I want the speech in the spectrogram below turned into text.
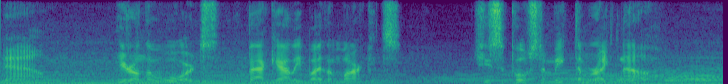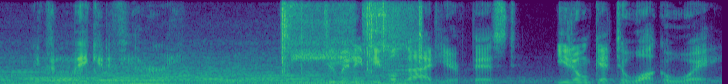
Now. Here on the wards, the back alley by the markets. She's supposed to meet them right now. You can make it if you hurry. Too many people died here, Fist. You don't get to walk away.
